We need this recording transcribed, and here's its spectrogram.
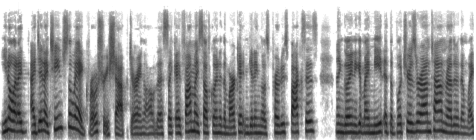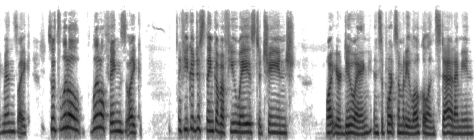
you know what I, I did? I changed the way I grocery shop during all of this. Like I found myself going to the market and getting those produce boxes and going to get my meat at the butchers around town rather than Wegmans. Like so it's little little things like if you could just think of a few ways to change what you're doing and support somebody local instead. I mean,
